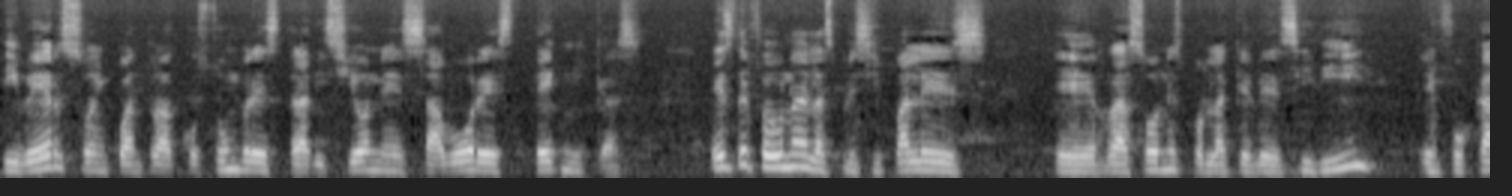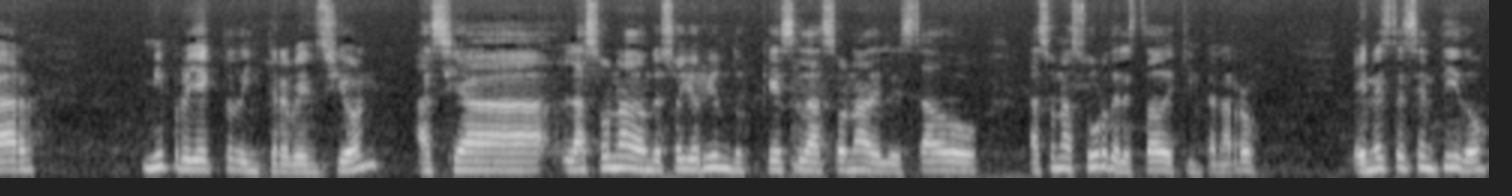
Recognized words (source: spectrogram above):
diverso en cuanto a costumbres, tradiciones, sabores, técnicas. Este fue una de las principales eh, razones por la que decidí enfocar mi proyecto de intervención hacia la zona donde soy oriundo, que es la zona del estado, la zona sur del estado de Quintana Roo. En este sentido,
